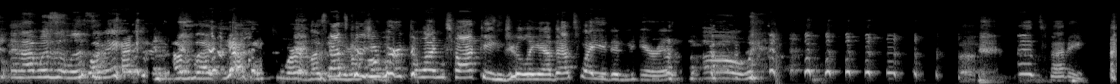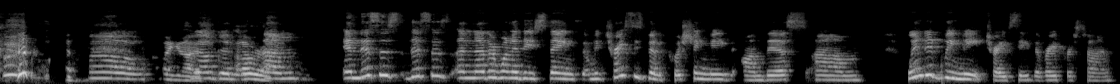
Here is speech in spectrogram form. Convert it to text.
And I wasn't listening. I was like, yeah, you weren't listening. that's because you weren't the one talking, Julia. That's why you didn't hear it. Oh, That's funny. oh. Oh my gosh. Well, goodness. All right. Um, and this is this is another one of these things. I mean, Tracie's been pushing me on this. Um, when did we meet, Tracie? The very first time?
